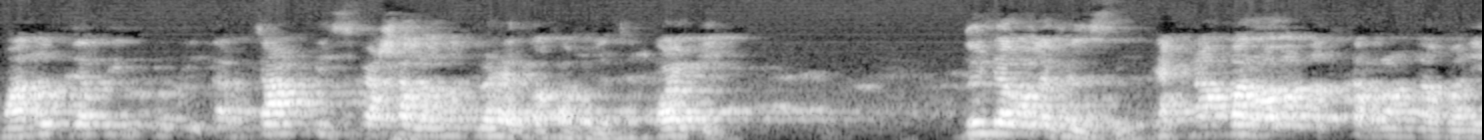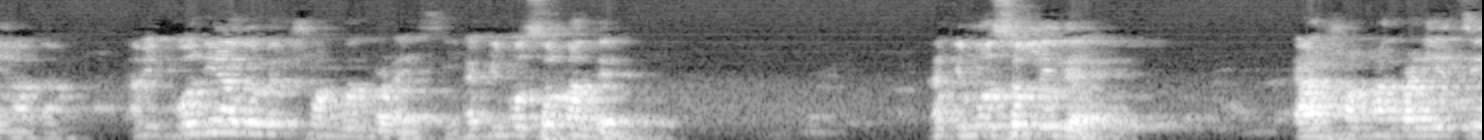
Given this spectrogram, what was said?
মানব জাতির প্রতি তার চারটি স্পেশাল অনুগ্রহের কথা বলেছেন। কয়টি? দুইটা বলে ফেলছি। এক নাম্বার ওলাদাত কাররামনা বনি আদম। আমি বনি আদমের সম্মান বাড়াইছি। নাকি মুসলমানদের? নাকি মুসল্লিদের? কার সম্মান বাড়িয়েছি?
